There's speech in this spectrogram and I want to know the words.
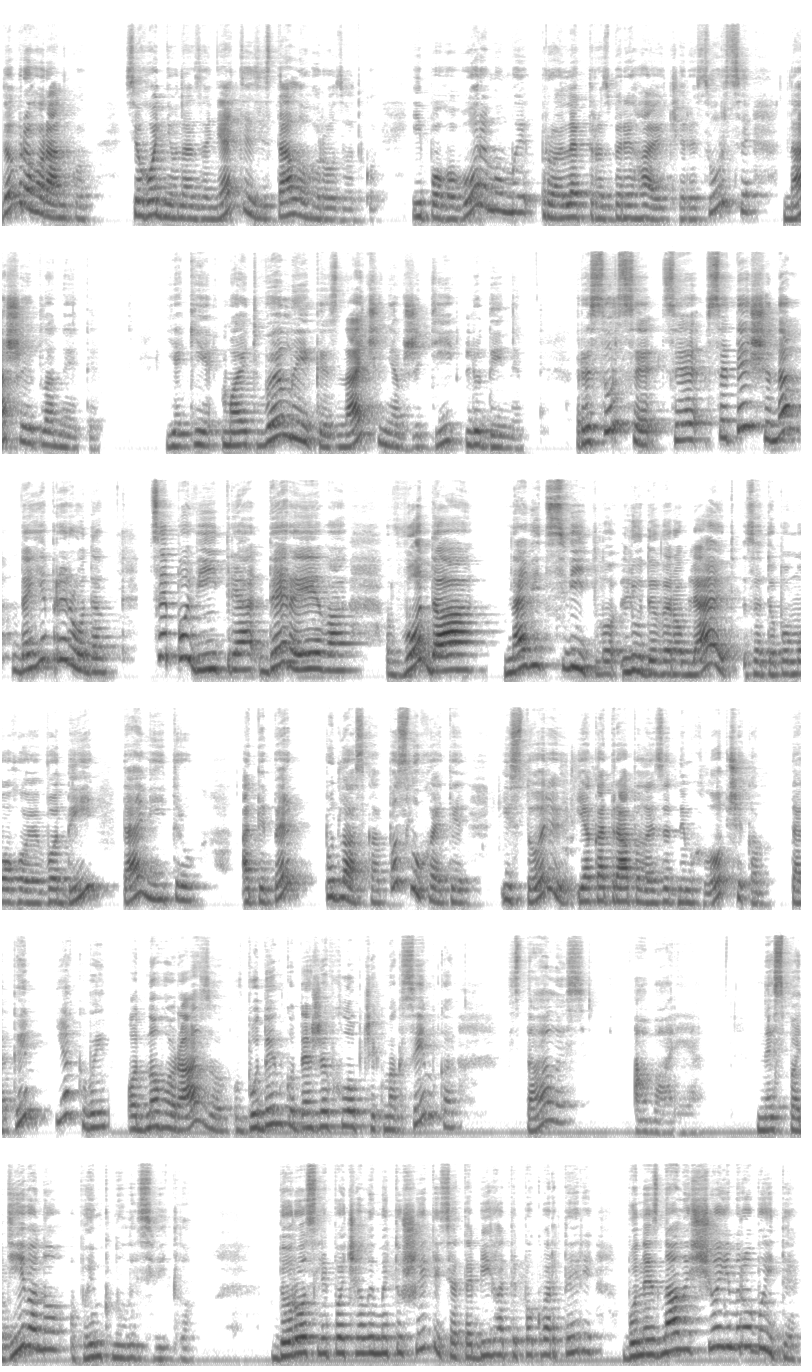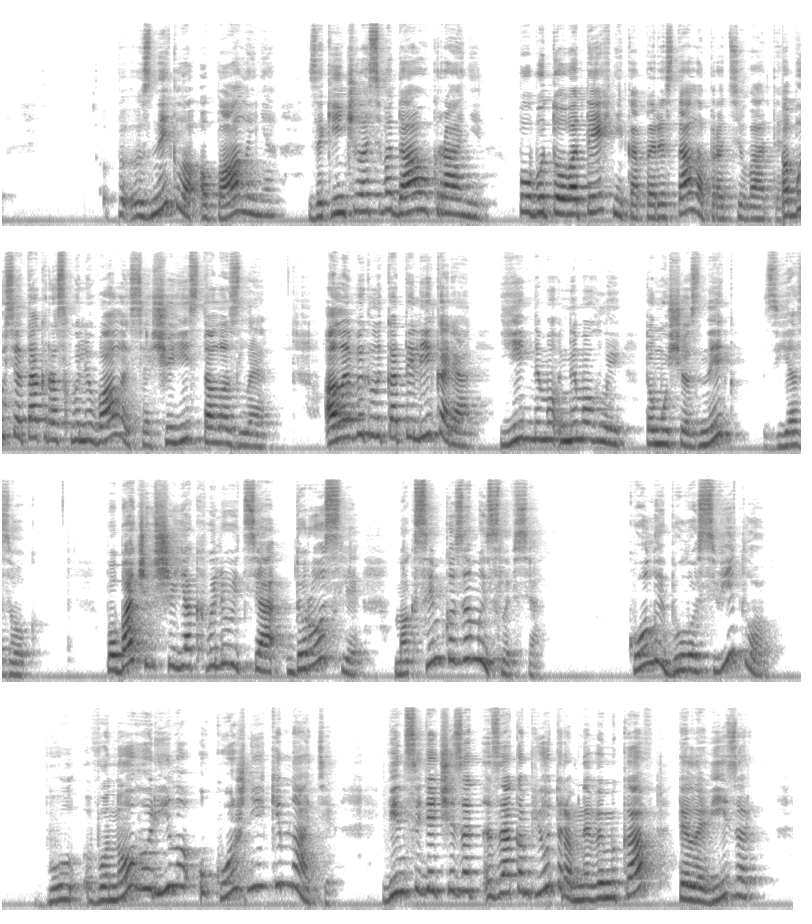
Доброго ранку! Сьогодні у нас заняття зі сталого розвитку і поговоримо ми про електрозберігаючі ресурси нашої планети, які мають велике значення в житті людини. Ресурси це все те, що нам дає природа. Це повітря, дерева, вода, навіть світло люди виробляють за допомогою води та вітру. А тепер, будь ласка, послухайте історію, яка трапилась з одним хлопчиком, таким, як ви. Одного разу в будинку, де жив хлопчик Максимка, сталася аварія. Несподівано вимкнули світло. Дорослі почали метушитися та бігати по квартирі, бо не знали, що їм робити. Зникло опалення, закінчилась вода у крані, побутова техніка перестала працювати. Бабуся так розхвилювалася, що їй стало зле. Але викликати лікаря їй не могли, тому що зник зв'язок. Побачивши, як хвилюються дорослі, Максимко замислився. Коли було світло, воно горіло у кожній кімнаті. Він, сидячи за, за комп'ютером, не вимикав телевізор.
